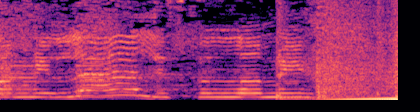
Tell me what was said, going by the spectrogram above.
love me, salami. listen, love me.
